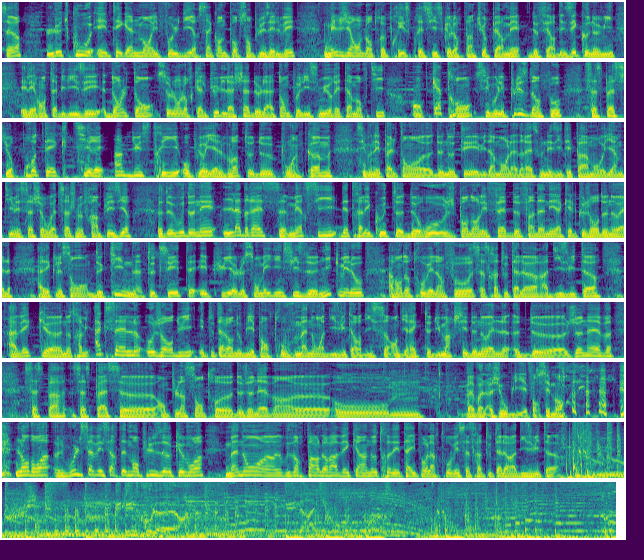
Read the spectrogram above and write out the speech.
Le coût est également, il faut le dire, 50% plus élevé. Mais le gérant de l'entreprise précise que leur peinture permet de faire des économies et les rentabiliser dans le temps. Selon leurs calculs, l'achat de la Tempolis Mur est amorti en 4 ans. Si vous voulez plus d'infos, ça se passe sur protec-industrie au pluriel 22.com. Si vous n'avez pas le temps euh, de noter évidemment l'adresse, vous n'hésitez pas à m'envoyer un petit message sur WhatsApp. Je me ferai un plaisir de vous donner l'adresse. Merci d'être à l'écoute de Rouge pendant les fêtes de fin d'année à quelques jours de Noël avec le son de Kin tout de suite et puis euh, le son Made in Suisse de Nick Mello. Avant de retrouver l'info, ça sera tout à l'heure à 18h avec euh, notre ami Axel aujourd'hui et tout à l'heure n'oubliez pas on retrouve Manon à 18h10 en direct du marché de Noël de euh, Genève. Ça se, passe en plein centre de Genève hein, au ben voilà, j'ai oublié forcément. l'endroit. Vous le savez certainement plus euh, que moi. Manon euh, vous en reparlera avec un autre détail pour la retrouver. Ça sera tout à l'heure à 18h. Une.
